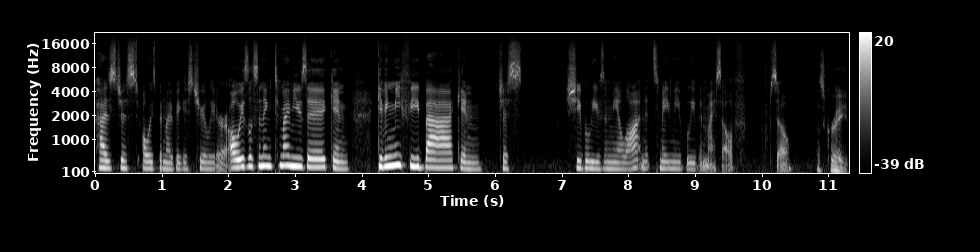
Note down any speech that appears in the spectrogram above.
has just always been my biggest cheerleader. Always listening to my music and giving me feedback and just she believes in me a lot and it's made me believe in myself. So That's great.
